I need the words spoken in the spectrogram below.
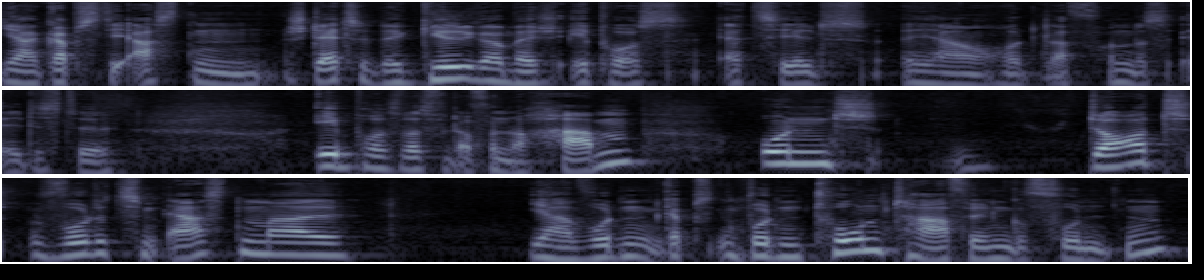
ja, gab es die ersten Städte, der Gilgamesch-Epos erzählt ja heute davon, das älteste Epos, was wir davon noch haben. Und dort wurde zum ersten Mal, ja, wurden, gab's, wurden Tontafeln gefunden,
